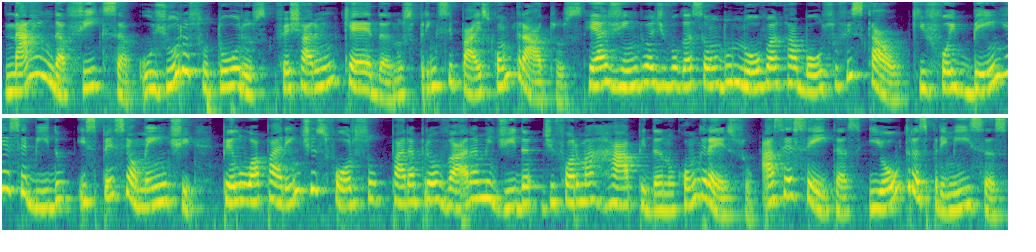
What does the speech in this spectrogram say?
Na renda fixa, os juros futuros fecharam em queda nos principais contratos, reagindo à divulgação do novo arcabouço fiscal, que foi bem recebido, especialmente pelo aparente esforço para aprovar a medida de forma rápida no Congresso. As receitas e outras premissas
